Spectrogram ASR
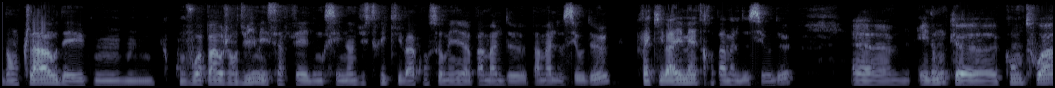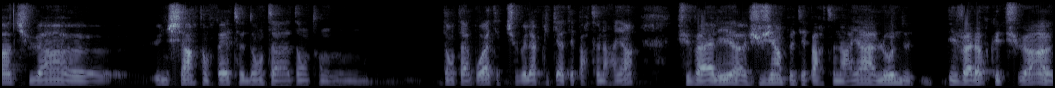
dans le cloud et qu'on ne voit pas aujourd'hui, mais ça fait donc c'est une industrie qui va consommer pas mal de pas mal de CO2, enfin qui va émettre pas mal de CO2. Euh, et donc, quand toi tu as une charte en fait dans ta dans ton dans ta boîte et que tu veux l'appliquer à tes partenariats, tu vas aller euh, juger un peu tes partenariats à l'aune des valeurs que tu as, euh,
